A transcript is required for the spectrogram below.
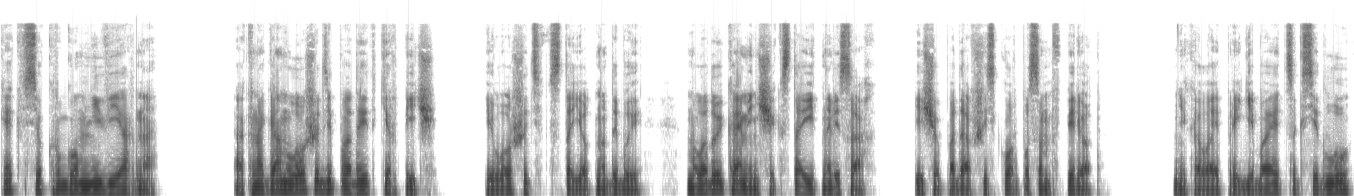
Как все кругом неверно. А к ногам лошади падает кирпич. И лошадь встает на дыбы. Молодой каменщик стоит на лесах, еще подавшись корпусом вперед. Николай пригибается к седлу,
